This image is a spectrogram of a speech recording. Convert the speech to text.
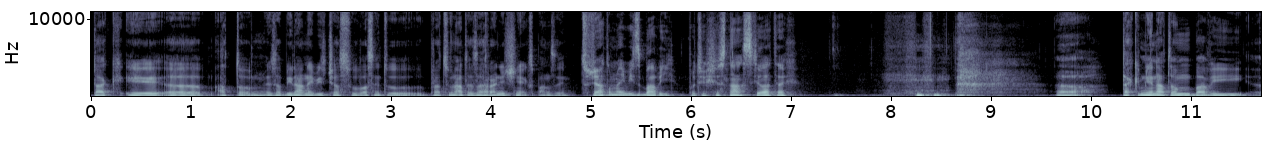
tak i, uh, a to mi zabírá nejvíc času, vlastně tu pracuji na té zahraniční expanzi. Co tě na tom nejvíc baví po těch 16 letech? uh, Tak mě na tom baví eh,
